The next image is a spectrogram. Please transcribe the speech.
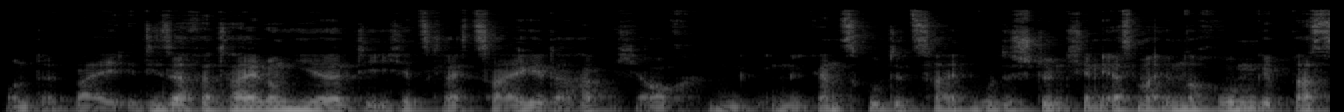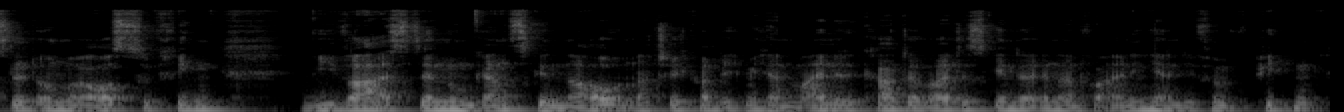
und bei dieser Verteilung hier, die ich jetzt gleich zeige, da habe ich auch eine ganz gute Zeit, ein gutes Stündchen erstmal eben noch rumgebastelt, um rauszukriegen, wie war es denn nun ganz genau. Natürlich konnte ich mich an meine Karte weitestgehend erinnern, vor allen Dingen hier an die fünf Piken,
